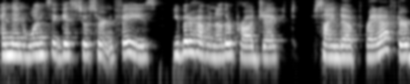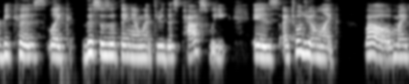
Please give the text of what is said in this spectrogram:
And then once it gets to a certain phase, you better have another project signed up right after because like this is a thing I went through this past week is I told you I'm like, wow, my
